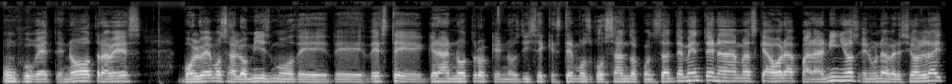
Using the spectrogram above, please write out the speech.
un juguete, ¿no? Otra vez volvemos a lo mismo de, de, este gran otro que nos dice que estemos gozando constantemente, nada más que ahora para niños en una versión light,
